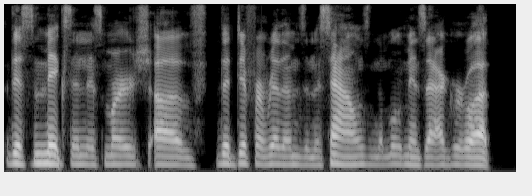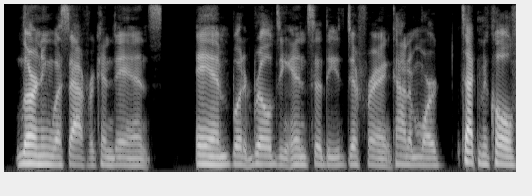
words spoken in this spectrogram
this mix and this merge of the different rhythms and the sounds and the movements that I grew up learning West African dance and but building into these different kind of more technical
